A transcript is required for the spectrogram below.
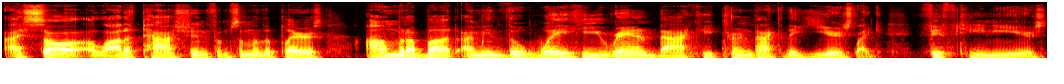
I saw a lot of passion from some of the players. Amrabat, I mean, the way he ran back, he turned back the years like 15 years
